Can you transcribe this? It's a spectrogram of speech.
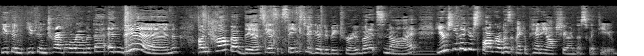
You can you can travel around with that. And then on top of this, yes, it seems too good to be true, but it's not. Your, you know your spa girl doesn't make a penny off sharing this with you.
